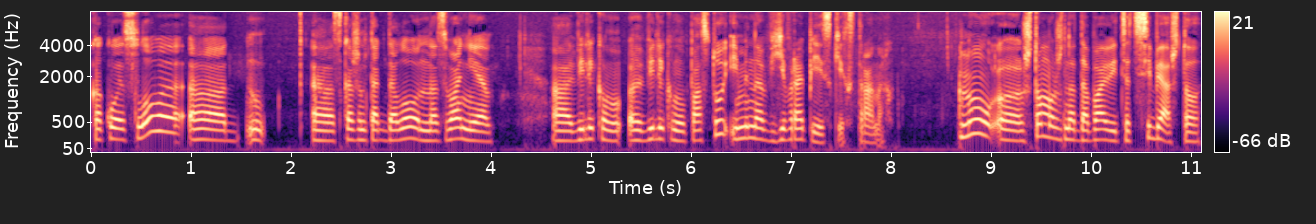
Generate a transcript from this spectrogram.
Какое слово, э, э, скажем так, дало название великому, э, великому посту именно в европейских странах. Ну, э, что можно добавить от себя, что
